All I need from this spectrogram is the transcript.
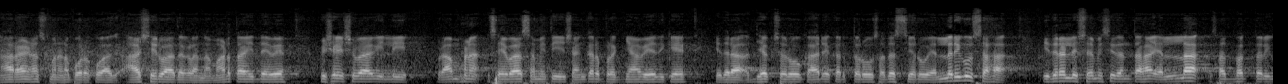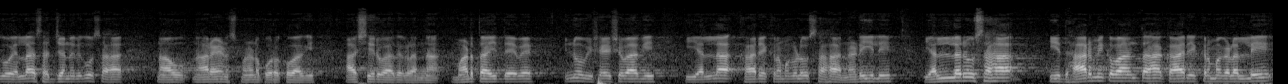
ನಾರಾಯಣ ಸ್ಮರಣಪೂರ್ವಕವಾಗಿ ಆಶೀರ್ವಾದಗಳನ್ನು ಮಾಡ್ತಾ ಇದ್ದೇವೆ. ವಿಶೇಷವಾಗಿ ಇಲ್ಲಿ ಬ್ರಾಹ್ಮಣ ಸೇವಾ ಸಮಿತಿ, ಶಂಕರ ಪ್ರಜ್ಞಾ ವೇದಿಕೆ, ಇದರ ಅಧ್ಯಕ್ಷರು, ಕಾರ್ಯಕರ್ತರು, ಸದಸ್ಯರು ಎಲ್ಲರಿಗೂ ಸಹ ಇದರಲ್ಲಿ ಶ್ರಮಿಸಿದಂತಹ ಎಲ್ಲ ಸದ್ಭಕ್ತರಿಗೂ, ಎಲ್ಲ ಸಜ್ಜನರಿಗೂ ಸಹ ನಾವು ನಾರಾಯಣ ಸ್ಮರಣಪೂರ್ವಕವಾಗಿ ಆಶೀರ್ವಾದಗಳನ್ನು ಮಾಡ್ತಾ ಇದ್ದೇವೆ. ಇನ್ನೂ ವಿಶೇಷವಾಗಿ ಈ ಎಲ್ಲ ಕಾರ್ಯಕ್ರಮಗಳು ಸಹ ನಡೆಯಲಿ. ಎಲ್ಲರೂ ಸಹ ಈ ಧಾರ್ಮಿಕವಾದಂತಹ ಕಾರ್ಯಕ್ರಮಗಳಲ್ಲಿ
